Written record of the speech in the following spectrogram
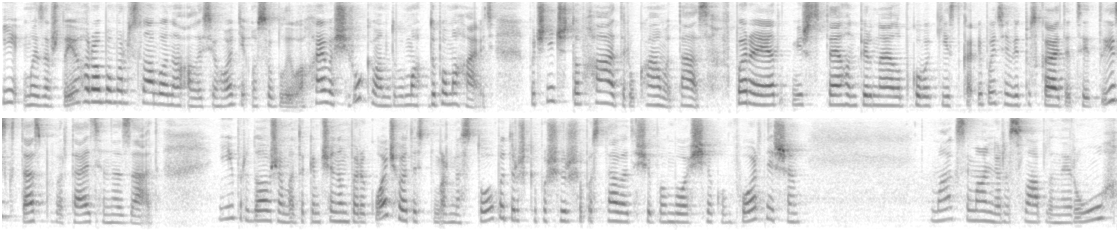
І ми завжди його робимо розслаблено, але сьогодні особливо. Хай ваші руки вам допомагають. Почніть штовхати руками таз вперед, між стегон, пірна і лобкова кістка, і потім відпускаєте цей тиск, таз повертається назад. І продовжуємо таким чином перекочуватись. Тут можна стопи трошки поширше поставити, щоб вам було ще комфортніше. Максимально розслаблений рух.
